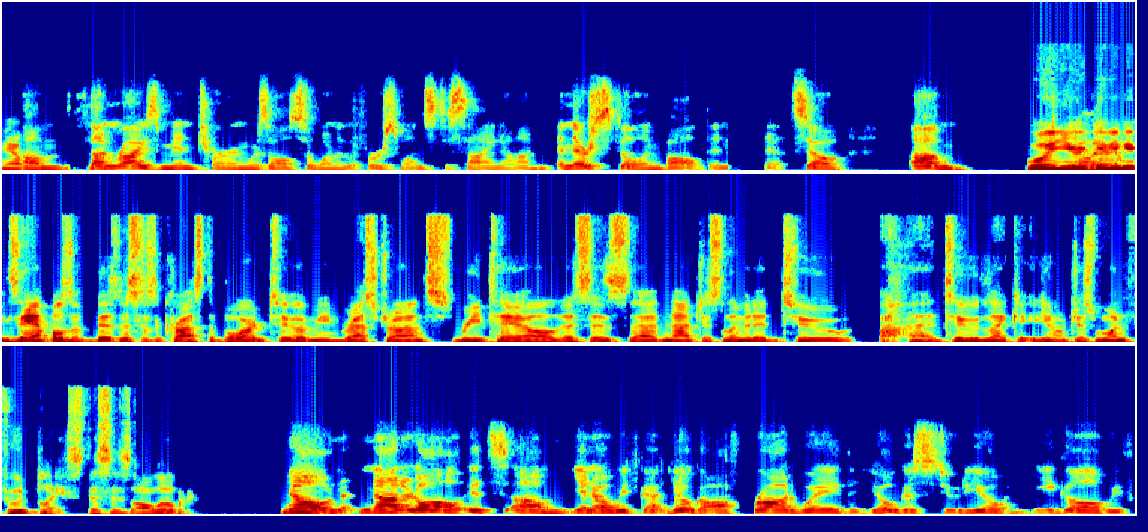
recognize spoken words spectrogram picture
Yep. Um, Sunrise Minturn was also one of the first ones to sign on, and they're still involved in it. So, um, well, you're you know, giving examples of businesses across the board too. I mean, restaurants, retail. This is uh, not just limited to uh, to like you know just one food place. This is all over. No, n- not at all. It's um, you know we've got yoga off Broadway, the yoga studio in Eagle. We've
